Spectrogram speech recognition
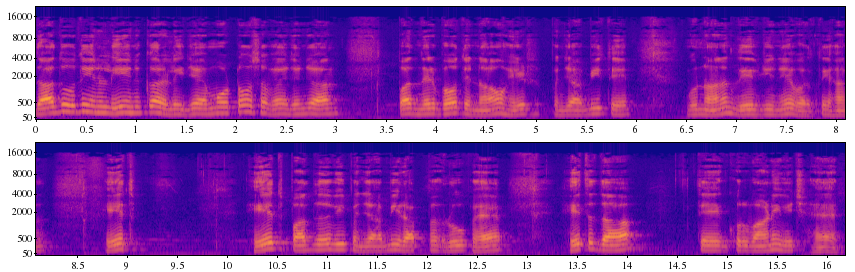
ਦਾਦੂ ਦੀਨ ਲੀਨ ਕਰ ਲਈ ਜੈ ਮੋਟੋ ਸਵੈ ਜੰਜਾਲ। ਪਦ ਨਿਰਭਉ ਤੇ ਨਾਉ ਹੇਠ ਪੰਜਾਬੀ ਤੇ ਗੁਰੂ ਨਾਨਕ ਦੇਵ ਜੀ ਨੇ ਵਰਤੇ ਹਨ। ਹੇਤ ਹੇਤ ਪਦ ਵੀ ਪੰਜਾਬੀ ਰੂਪ ਹੈ। ਹਿਤ ਦਾ ਤੇ ਗੁਰਬਾਣੀ ਵਿੱਚ ਹੈ।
